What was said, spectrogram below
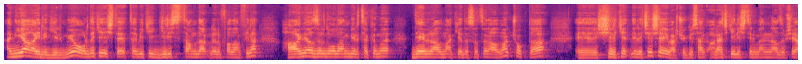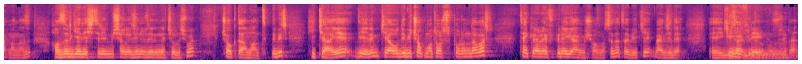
Ha niye ayrı girmiyor? Oradaki işte tabii ki giriş standartları falan filan hali hazırda olan bir takımı devralmak ya da satın almak çok daha e, şirketler için şey var. Çünkü sen araç geliştirmen lazım, şey yapman lazım. Hazır geliştirilmiş aracın üzerinde çalışmak çok daha mantıklı bir hikaye diyelim ki Audi birçok motor sporunda var. Tekrar F1'e gelmiş olması da tabii ki bence de e, güzel Keyifli bir durum olacak.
